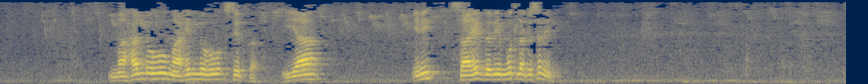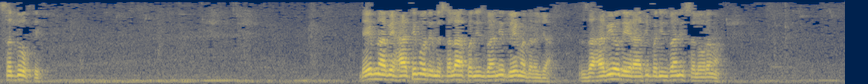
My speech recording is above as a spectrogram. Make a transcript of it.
محله محله صدق یا یعنی صاحب د دې مطلق څه دی صدوق دی د ابن ابي حاتم او د مصلاح په نسبانه دویمه درجه زهبي او د عراقي په نسبانه سلورمه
